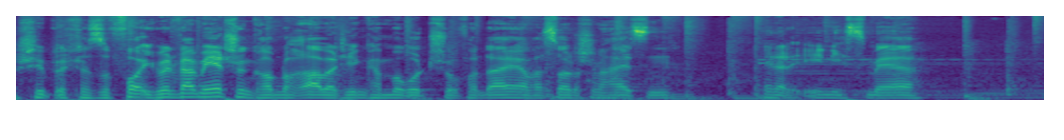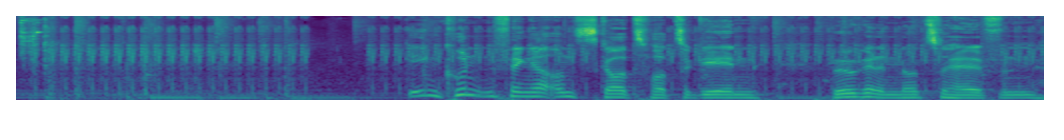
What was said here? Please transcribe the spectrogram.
Schiebt euch das so vor? Ich meine, wir haben jetzt schon kaum noch Arbeit hier in Kamurocho, von daher, was soll das schon heißen? Ändert eh nichts mehr. Gegen Kundenfänger und Scouts vorzugehen, Bürgern in Not zu helfen,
